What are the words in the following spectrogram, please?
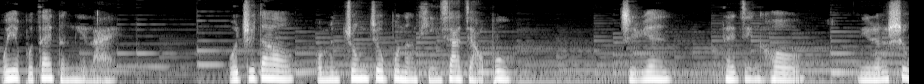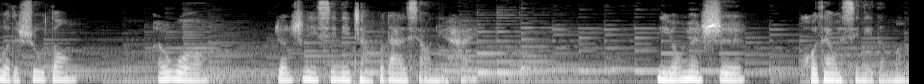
我也不再等你来。我知道，我们终究不能停下脚步。只愿在今后，你仍是我的树洞，而我仍是你心里长不大的小女孩。你永远是活在我心里的梦。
